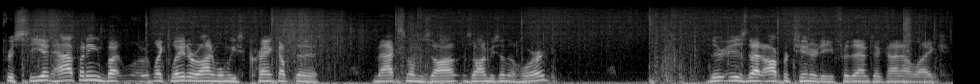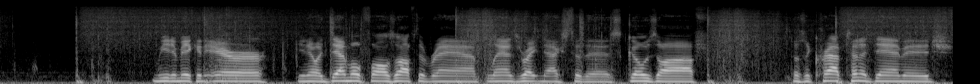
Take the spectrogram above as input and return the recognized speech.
foresee it happening, but like later on when we crank up the maximum zo zombies on the horde, there is that opportunity for them to kind of like, me to make an error, you know, a demo falls off the ramp, lands right next to this, goes off, does a crap ton of damage.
